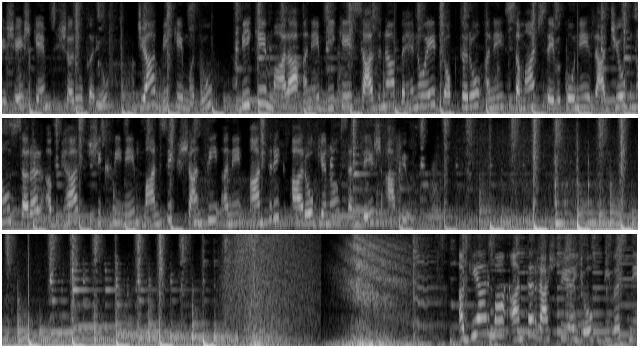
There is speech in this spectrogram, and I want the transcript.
વિશેષ કેમ્પ શરૂ કર્યો, જ્યાં બીકે મધુ બીકે માળા અને બીકે સાધના બહેનોએ ડોક્ટરો અને સમાજ સેવકોને રાજયોગનો સરળ અભ્યાસ શીખવીને માનસિક શાંતિ અને આંતરિક આરોગ્યનો સંદેશ આપ્યો. અગિયારમાં આંતરરાષ્ટ્રીય યોગ દિવસને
